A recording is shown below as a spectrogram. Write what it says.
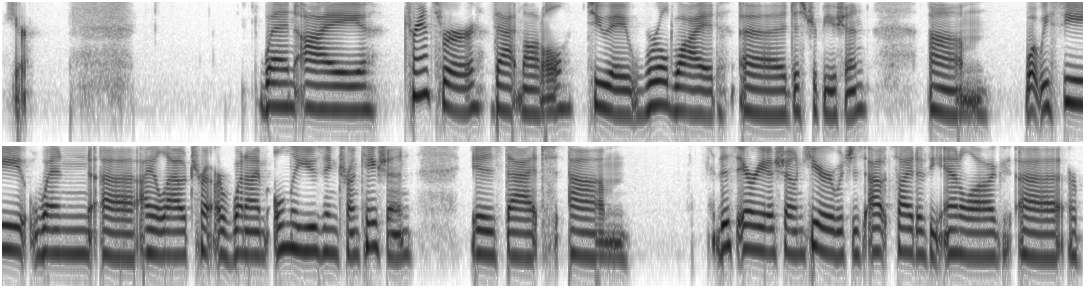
here. When I transfer that model to a worldwide uh, distribution, um, what we see when uh, I allow or when I'm only using truncation is that um, this area shown here, which is outside of the analog uh, or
